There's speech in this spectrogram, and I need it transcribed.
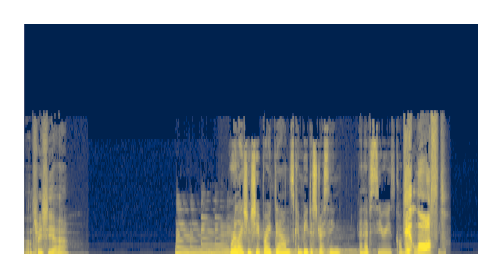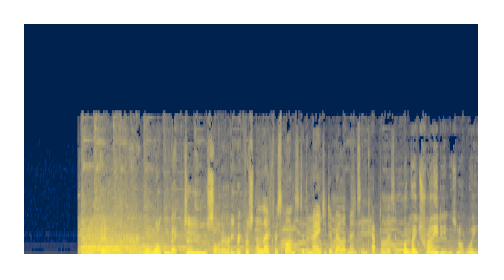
on 3CR. Relationship breakdowns can be distressing and have serious consequences. Get lost! And a very warm welcome back to Solidarity Breakfast. A left response to the major developments in capitalism. What they trade in is not wheat.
